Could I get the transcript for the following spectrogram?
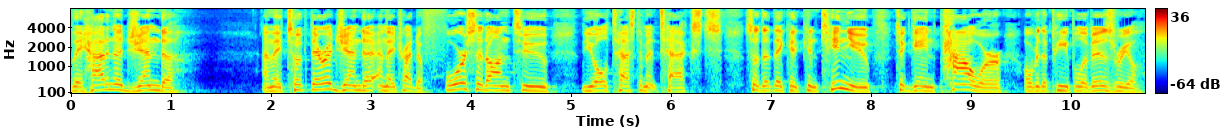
they had an agenda and they took their agenda and they tried to force it onto the Old Testament texts so that they could continue to gain power over the people of Israel.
